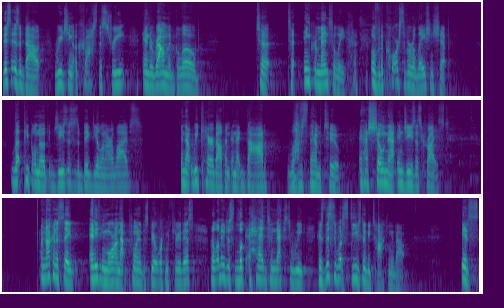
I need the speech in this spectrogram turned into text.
This is about reaching across the street and around the globe to, to incrementally, over the course of a relationship, let people know that Jesus is a big deal in our lives and that we care about them and that God loves them too and has shown that in Jesus Christ. I'm not going to say anything more on that point of the Spirit working through this, but let me just look ahead to next week because this is what Steve's going to be talking about. It's,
